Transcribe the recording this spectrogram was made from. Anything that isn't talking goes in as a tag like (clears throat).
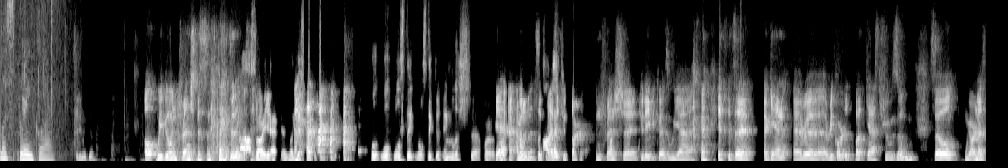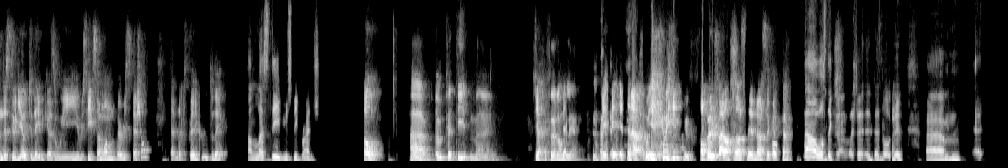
Le sprinkler. Salut, Oh, we go in French this (laughs) today. Oh, sorry. Yeah, yeah, I guess (laughs) we'll, we'll, we'll stick we'll stick to English uh, for. Yeah, for- I- I'm a little bit surprised I- that you start in French uh, today because we uh, (laughs) it's it's a again a re- recorded podcast through Zoom. So we are not in the studio today because we received someone very special. That, that's pretty cool today. unless Steve, you speak French. Oh, Ah, un petit, mais je Yeah. préfère l'anglais. it, it- it's enough. We, (laughs) we, on peut le faire en français dans ce cas. No, we'll stick to English. That's all good. Um,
